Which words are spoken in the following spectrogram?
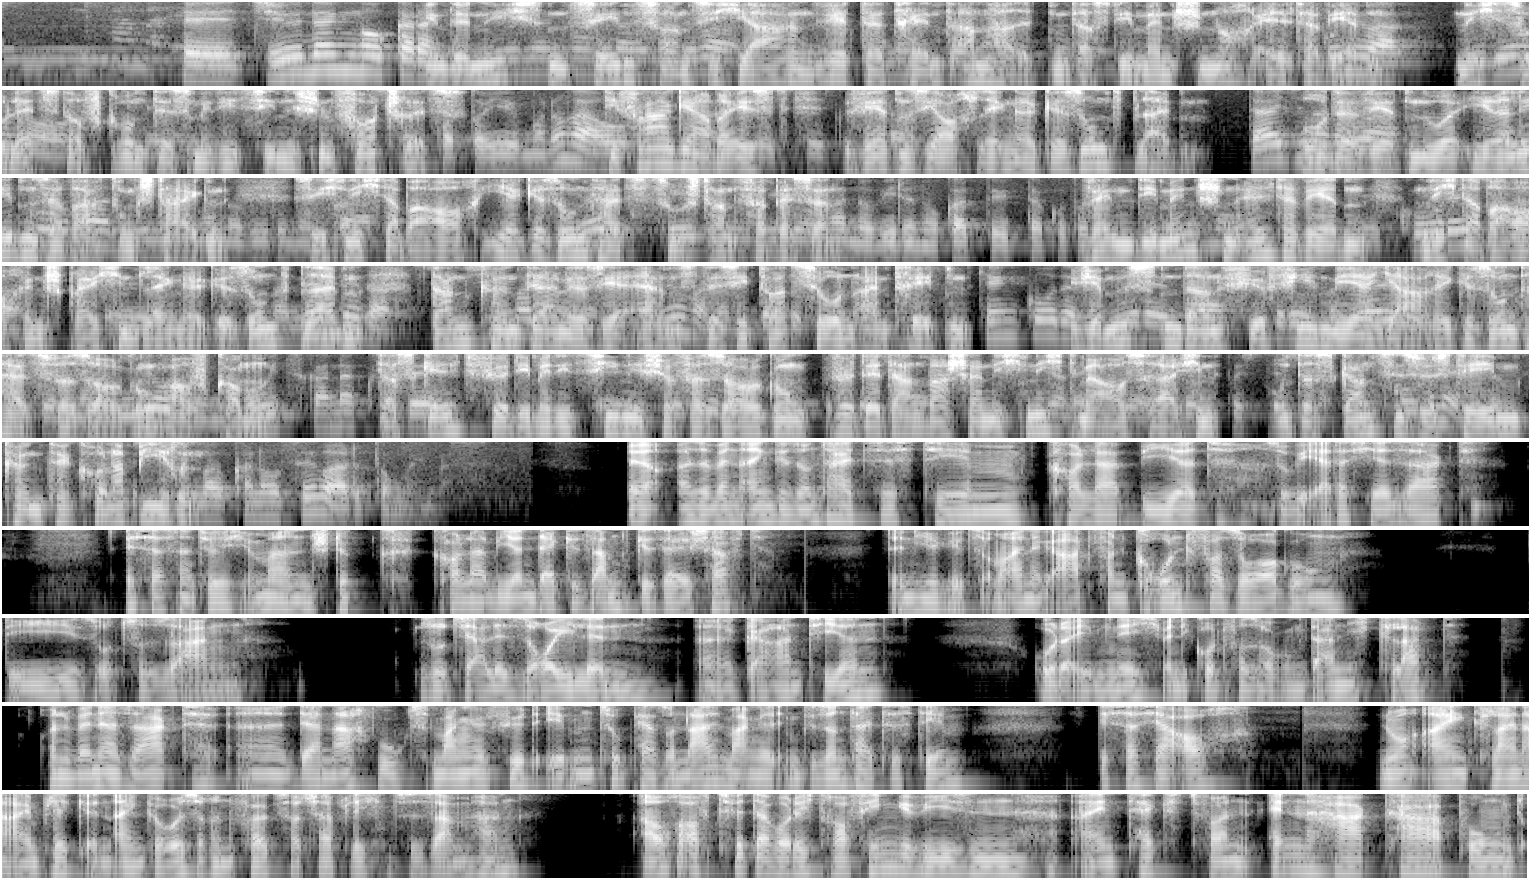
In den nächsten 10, 20 Jahren wird der Trend anhalten, dass die Menschen noch älter werden nicht zuletzt aufgrund des medizinischen Fortschritts. Die Frage aber ist, werden sie auch länger gesund bleiben? Oder wird nur ihre Lebenserwartung steigen, sich nicht aber auch ihr Gesundheitszustand verbessern? Wenn die Menschen älter werden, nicht aber auch entsprechend länger gesund bleiben, dann könnte eine sehr ernste Situation eintreten. Wir müssten dann für viel mehr Jahre Gesundheitsversorgung aufkommen. Das Geld für die medizinische Versorgung würde dann wahrscheinlich nicht mehr ausreichen und das ganze System könnte kollabieren. Ja, also wenn ein Gesundheitssystem kollabiert, so wie er das hier sagt, ist das natürlich immer ein Stück Kollabieren der Gesamtgesellschaft. Denn hier geht es um eine Art von Grundversorgung, die sozusagen soziale Säulen äh, garantieren oder eben nicht, wenn die Grundversorgung da nicht klappt. Und wenn er sagt, äh, der Nachwuchsmangel führt eben zu Personalmangel im Gesundheitssystem, ist das ja auch nur ein kleiner Einblick in einen größeren volkswirtschaftlichen Zusammenhang. Auch auf Twitter wurde ich darauf hingewiesen, ein Text von nhk.or.jp,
